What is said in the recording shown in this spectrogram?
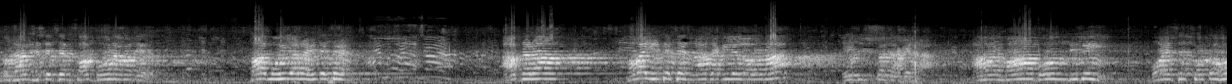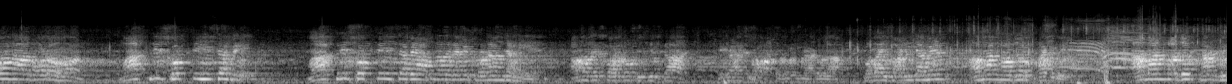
প্রধান হেঁটেছেন সব বোন আমাদের। সব মহিলারা হেঁটেছেন। আপনারা সবাই হেঁটেছেন, না জাগিলে লড়ো না এই দৃশ্য জাগে না। আমার মা, বোন, দিদি, বয়সে ছোট হন আর বড় হন, মাতৃশক্তি হিসাবে মাতৃশক্তি হিসাবে আপনাদের আমি প্রণাম জানিয়ে আমাদের কর্মসূচির কাজ এখানে সমাপ্ত ঘোষণা করলাম। সবাই বাড়ি যাবেন, আমার নজর থাকবে। আমার নজর থাকবে।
